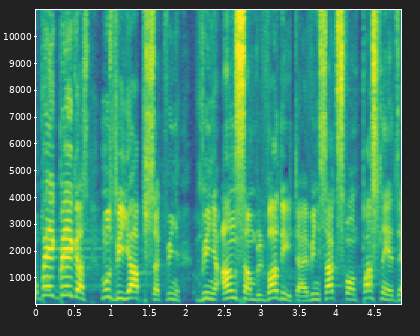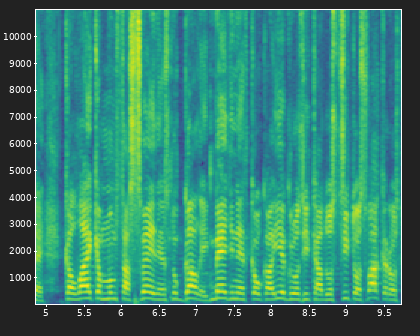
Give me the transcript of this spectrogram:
Un beig beigās mums bija jāpasaka viņa, viņa ansambļa vadītāja, viņa saksofona pasniedzēja, ka laikam mums tās svētdienas, nu, galīgi mēģiniet kaut kā iegrozīt kādos citos vakaros,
